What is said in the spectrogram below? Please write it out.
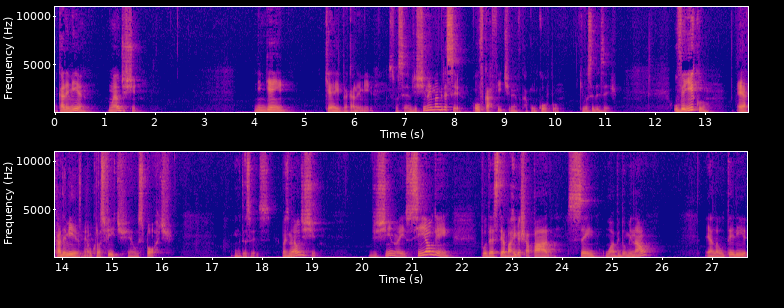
Academia não é o destino. Ninguém quer ir para academia. Se você é o destino é emagrecer ou ficar fit, né? ficar com o corpo que você deseja. O veículo é a academia, é o crossfit, é o esporte. Muitas vezes. Mas não é o destino. O destino é isso. Se alguém pudesse ter a barriga chapada sem o abdominal, ela o teria.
